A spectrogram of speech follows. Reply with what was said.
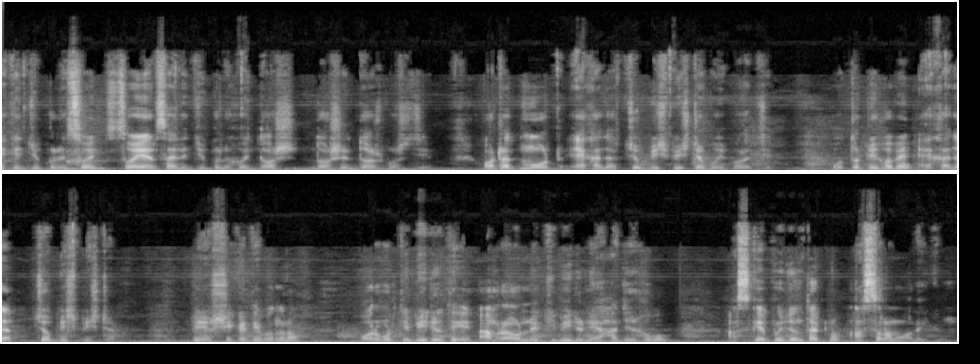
একের যোগ করলে ছয় ছয় আর চারের যোগ করলে হয় দশ, দশের দশ বসছে। অর্থাৎ মোট এক হাজার চব্বিশ পৃষ্ঠা বই পড়েছে। উত্তরটি হবে এক হাজার চব্বিশ পৃষ্ঠা। প্রিয় শিক্ষার্থী বন্ধুরা, পরবর্তী ভিডিওতে আমরা অন্য একটি ভিডিও নিয়ে হাজির হব। আজকে এ পর্যন্ত থাকল। আসসালামু আলাইকুম।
